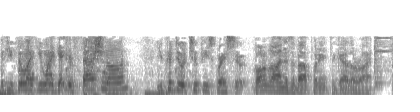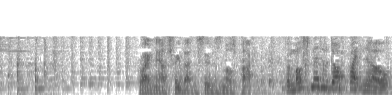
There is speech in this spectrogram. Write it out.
if you feel like you want to get your fashion on, you could do a two-piece gray suit. Bottom line is about putting it together right. Right now, three-button suit is the most popular. For most men who don't quite know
